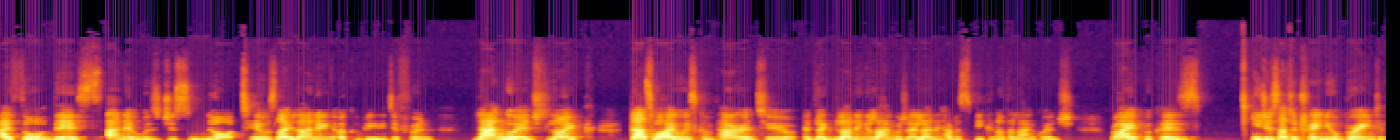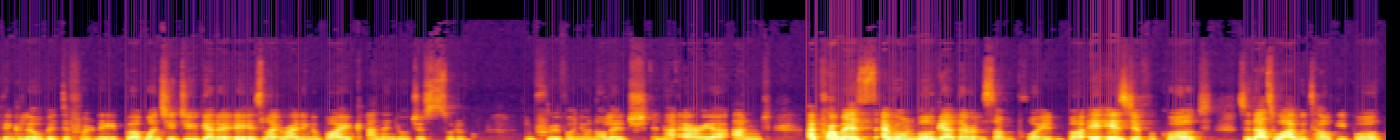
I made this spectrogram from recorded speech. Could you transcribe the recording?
I thought this, and it was just not. It was like learning a completely different language. Like that's what I always compare it to. Like learning a language, like learning how to speak another language, right? Because you just have to train your brain to think a little bit differently. But once you do get it, it is like riding a bike, and then you'll just sort of improve on your knowledge in that area. And I promise everyone will get there at some point, but it is difficult. So that's what I would tell people.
